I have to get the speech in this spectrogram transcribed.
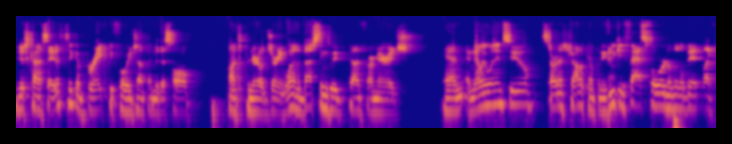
to just kind of say, let's take a break before we jump into this whole entrepreneurial journey. One of the best things we've done for our marriage and and then we went into starting this travel company. We can fast forward a little bit, like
